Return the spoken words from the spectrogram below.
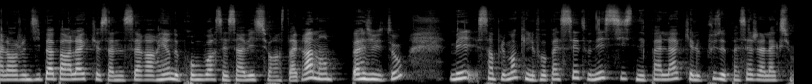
Alors je ne dis pas par là que ça ne sert à rien de promouvoir ses services sur Instagram, hein, pas du tout, mais simplement qu'il ne faut pas s'étonner si ce n'est pas là qu'il y a le plus de passage à l'action.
